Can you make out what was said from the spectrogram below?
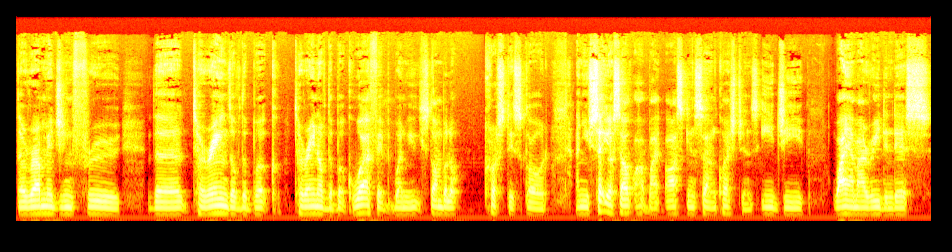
the rummaging through the terrains of the book, terrain of the book worth it when we stumble across this gold. And you set yourself up by asking certain questions, e.g., why am I reading this?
